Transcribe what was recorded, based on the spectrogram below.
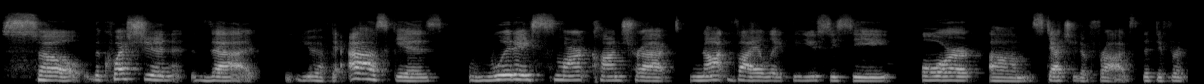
So the question that you have to ask is would a smart contract not violate the UCC or um, statute of frauds, the different,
